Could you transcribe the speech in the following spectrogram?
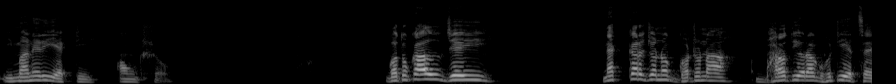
ইমানেরই একটি অংশ। গতকাল যেই ন্যাক্কারজনক ঘটনা ভারতীয়রা ঘটিয়েছে,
